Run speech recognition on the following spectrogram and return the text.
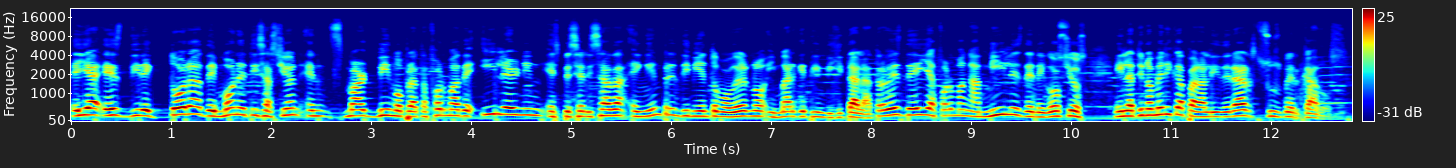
Ella es directora de monetización en Smart Bimo, plataforma de e-learning especializada en emprendimiento moderno y marketing digital. A través de ella forman a miles de negocios en Latinoamérica para liderar sus mercados.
